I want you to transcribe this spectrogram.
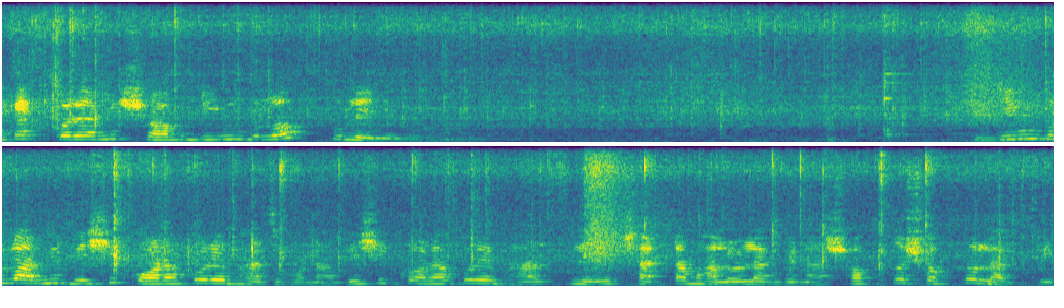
এক এক করে আমি সব ডিমগুলো তুলে নেব। ডিমগুলো আমি বেশি কড়া করে ভাজবো না। বেশি কড়া করে ভাজলে স্বাদটা ভালো লাগবে না, শক্ত শক্ত লাগবে।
